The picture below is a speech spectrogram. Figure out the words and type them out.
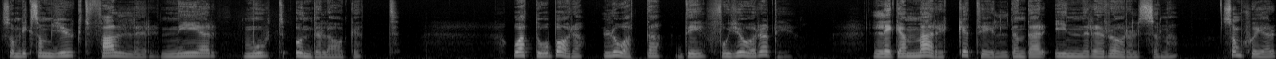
som liksom mjukt faller ner mot underlaget. Och att då bara låta det få göra det lägga märke till den där inre rörelserna som sker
